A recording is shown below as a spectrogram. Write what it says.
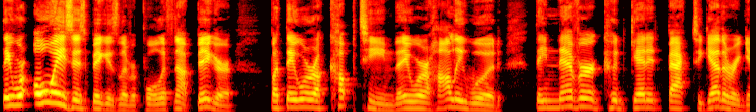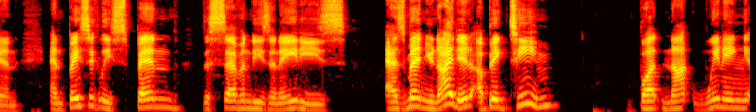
They were always as big as Liverpool, if not bigger. but they were a cup team. They were Hollywood. They never could get it back together again and basically spend the 70s and 80s as Man United, a big team, but not winning.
